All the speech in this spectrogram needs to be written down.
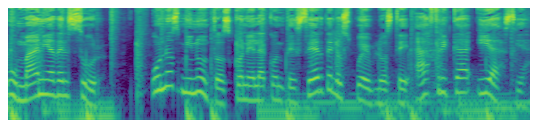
Humania del Sur. Unos minutos con el acontecer de los pueblos de África y Asia.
